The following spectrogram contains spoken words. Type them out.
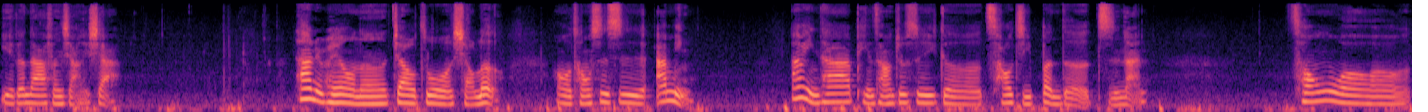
也跟大家分享一下。他女朋友呢叫做小乐，我同事是阿敏。阿敏他平常就是一个超级笨的直男，从我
